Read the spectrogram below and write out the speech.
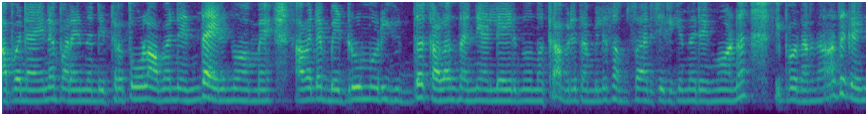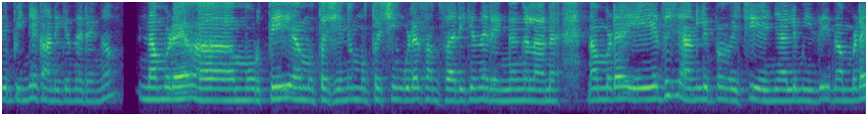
അപ്പോൾ നയന പറയുന്നുണ്ട് ഇത്രത്തോളം അവൻ എന്തായിരുന്നു അമ്മേ? അവന്റെ ബെഡ്റൂം ഒരു യുദ്ധക്കളം തന്നെ അല്ലായിരുന്നു എന്നൊക്കെ അവർ തമ്മിൽ സംസാരിച്ചിരിക്കുന്ന. രംഗമാണ് ഇപ്പോൾ നടന്നത്. അത് കഴിഞ്ഞ് പിന്നെ കാണിക്കുന്ന രംഗം നമ്മുടെ മൂർത്തി മുത്തശ്ശനും മുത്തശ്ശിയും കൂടെ സംസാരിക്കുന്ന രംഗങ്ങളാണ്. നമ്മുടെ ഏത് ചാനലിപ്പോൾ വെച്ച് കഴിഞ്ഞാലും ഇത് നമ്മുടെ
